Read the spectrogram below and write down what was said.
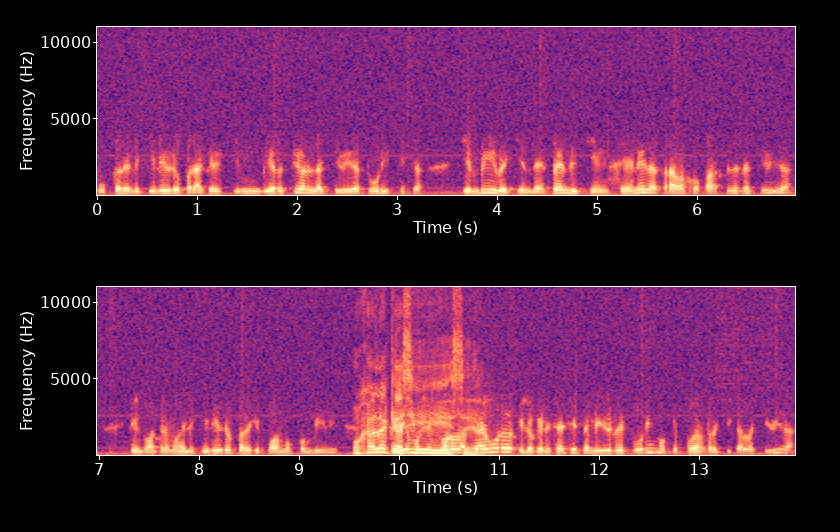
buscar el equilibrio para que quien invirtió en la actividad turística, quien vive, quien depende y quien genera trabajo a partir de la actividad, que encontremos el equilibrio para que podamos convivir. Ojalá que, así sea. seguro y lo que necesitan vivir de turismo, que puedan practicar la actividad.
